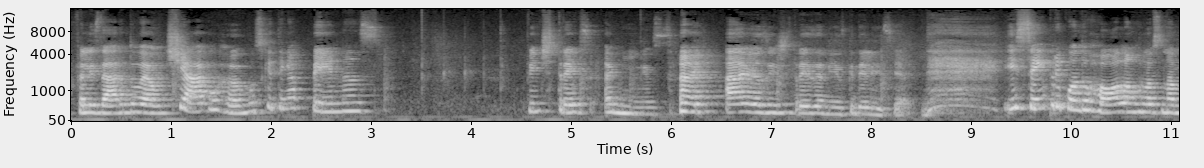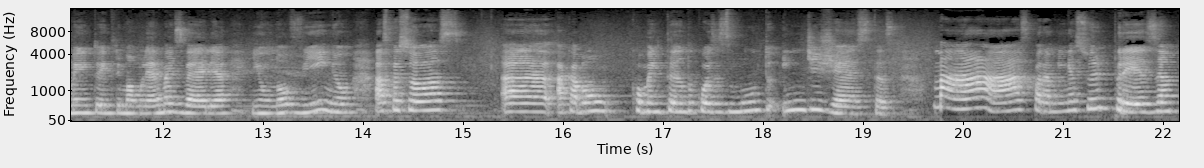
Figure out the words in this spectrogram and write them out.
O felizardo é o Thiago Ramos, que tem apenas 23 aninhos. Ai, ai, meus 23 aninhos, que delícia. E sempre quando rola um relacionamento entre uma mulher mais velha e um novinho, as pessoas uh, acabam comentando coisas muito indigestas. Mas, para minha surpresa,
